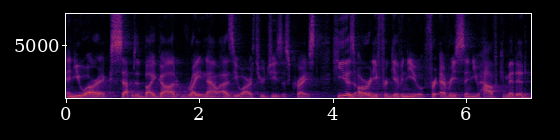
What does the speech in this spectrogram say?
and you are accepted by God right now as you are through Jesus Christ. He has already forgiven you for every sin you have committed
